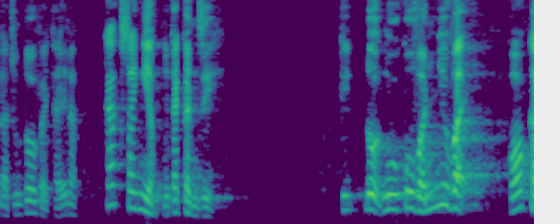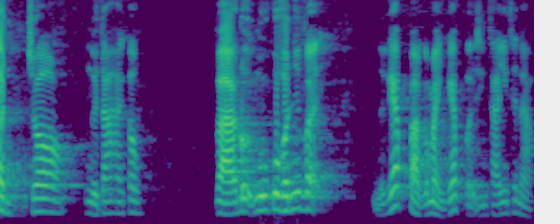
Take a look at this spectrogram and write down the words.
là chúng tôi phải thấy là các doanh nghiệp người ta cần gì. Cái đội ngũ cố vấn như vậy có cần cho người ta hay không? Và đội ngũ cố vấn như vậy, ghép vào cái mảnh ghép hệ sinh thái như thế nào?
